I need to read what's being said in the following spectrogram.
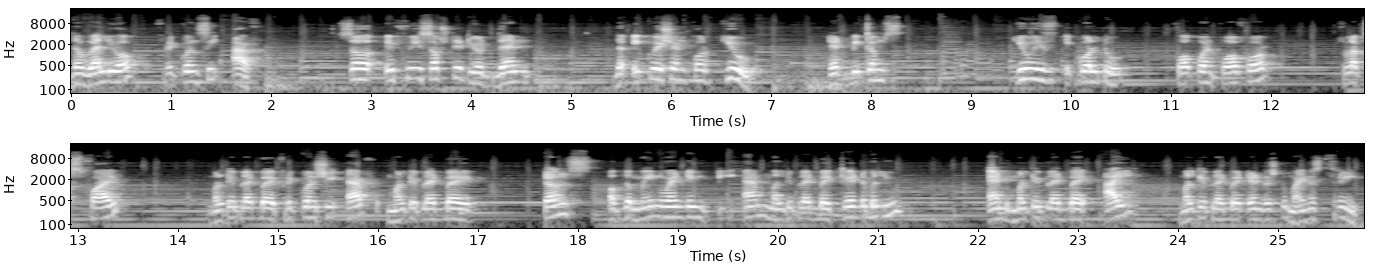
the value of frequency f so if we substitute then the equation for q that becomes Q is equal to 4.44 flux phi multiplied by frequency F multiplied by turns of the main winding Tm multiplied by Kw and multiplied by I multiplied by 10 raised to minus 3.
